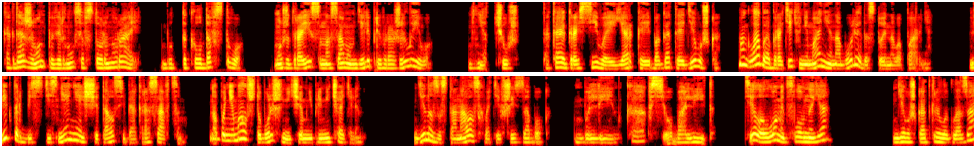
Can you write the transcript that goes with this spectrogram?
Когда же он повернулся в сторону Раи, будто колдовство. Может, Раиса на самом деле приворожила его? Нет, чушь. Такая красивая, яркая и богатая девушка могла бы обратить внимание на более достойного парня. Виктор без стеснения считал себя красавцем но понимал, что больше ничем не примечателен. Дина застонала, схватившись за бок. «Блин, как все болит! Тело ломит, словно я...» Девушка открыла глаза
